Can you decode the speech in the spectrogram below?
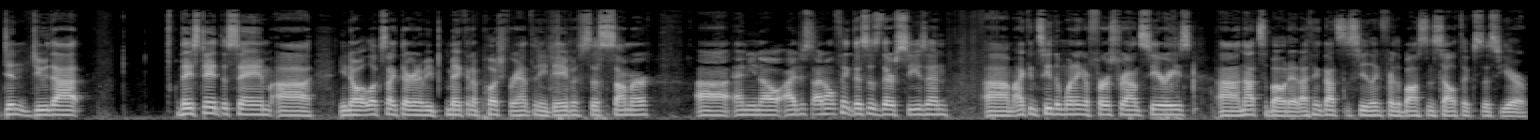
didn't do that, they stayed the same. Uh, you know, it looks like they're going to be making a push for Anthony Davis this summer. Uh, and you know, I just I don't think this is their season. Um, I can see them winning a first round series, uh, and that's about it. I think that's the ceiling for the Boston Celtics this year.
